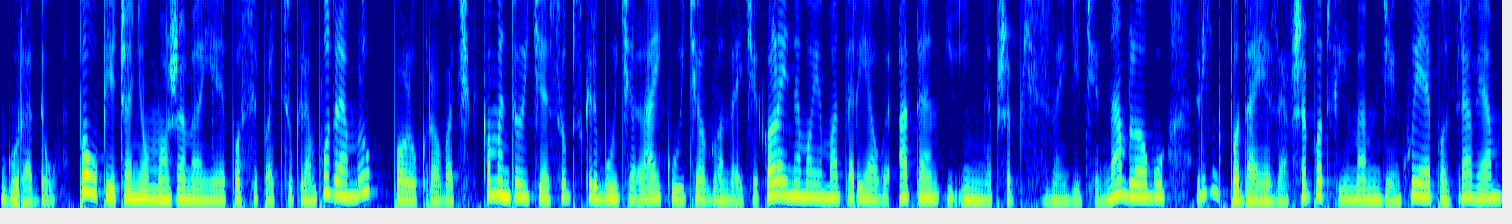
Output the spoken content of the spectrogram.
góra-dół. Po upieczeniu możemy je posypać cukrem pudrem lub polukrować. Komentujcie, subskrybujcie, lajkujcie, oglądajcie kolejne moje materiały, a ten i inne przepisy znajdziecie na blogu. Link podaję zawsze pod filmem. Dziękuję, pozdrawiam.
